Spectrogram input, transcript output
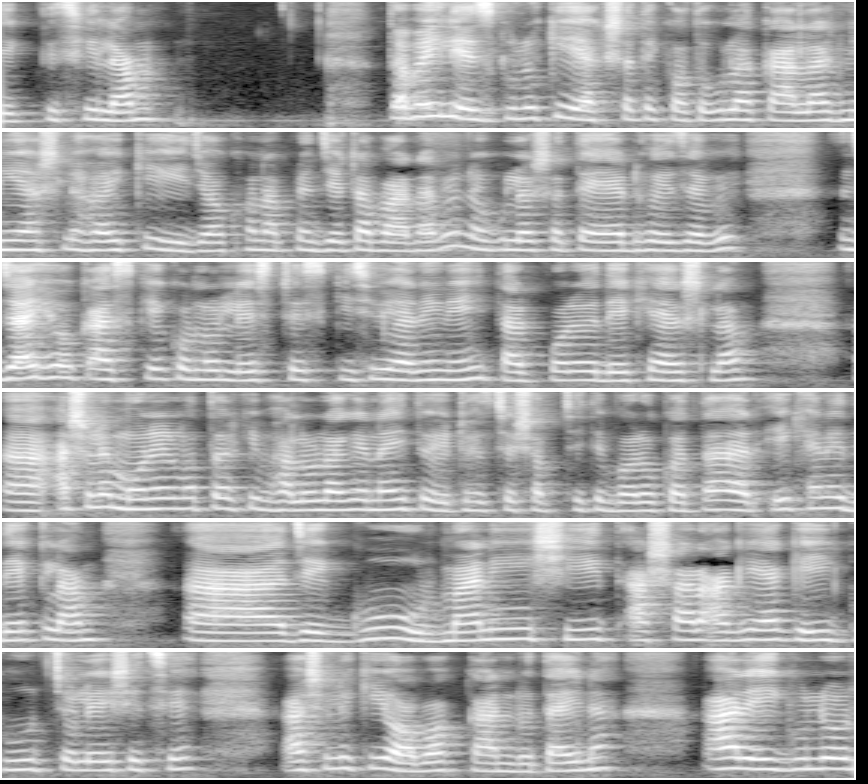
দেখতেছিলাম। তবে এই লেসগুলো কি একসাথে কতগুলো কালার নিয়ে আসলে হয় কি? যখন আপনি যেটা বানাবেন ওগুলোর সাথে অ্যাড হয়ে যাবে। যাই হোক, আজকে কোনো লেস টেস কিছুই আনি নেই, তারপরেও দেখে আসলাম। আসলে মনের মতো আর কি ভালো লাগে নাই, তো এটা হচ্ছে সবচেয়ে বড় কথা। আর এখানে দেখলাম যে গুড় মানে শীত আসার আগে আগেই গুড় চলে এসেছে। আসলে কি অবাক কাণ্ড, তাই না? আর এইগুলোর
